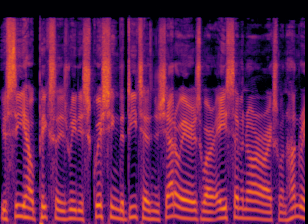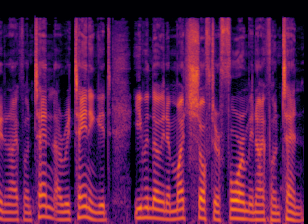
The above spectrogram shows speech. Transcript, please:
you see how Pixel is really squishing the details in the shadow areas where A7R, RX100 and iPhone 10 are retaining it, even though in a much softer form in iPhone 10.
